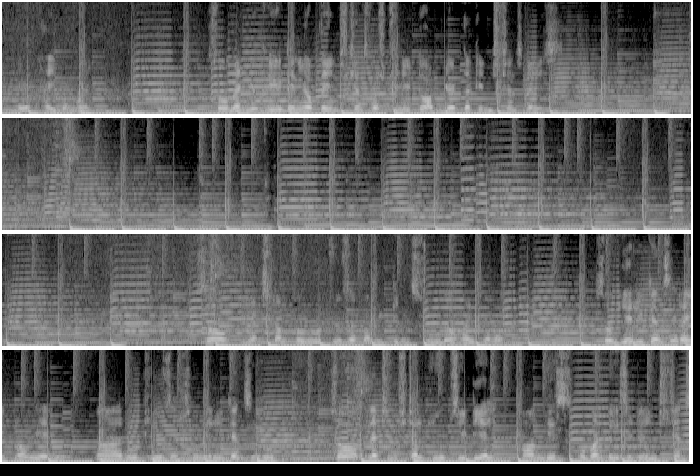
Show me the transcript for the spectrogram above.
update hyphen y so when you create any of the instance first you need to update that instance guys. So let's come to root user for hitting sudo hyphen so here you can see right now we are in uh, root user. So here you can see root. So let's install kubectl on this ubuntu ec2 instance.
